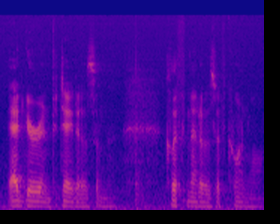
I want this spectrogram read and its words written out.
Edgar and potatoes and the cliff meadows of Cornwall.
